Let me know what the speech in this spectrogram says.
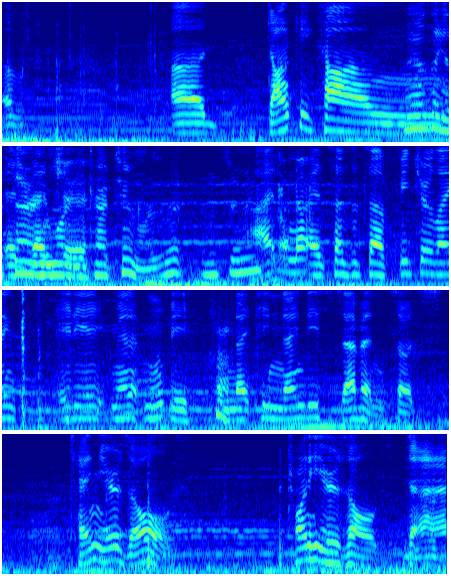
of uh, Donkey Kong That was like a Saturday morning cartoon, wasn't it? I'm assuming. I don't know. It says it's a feature-length, 88-minute movie from Huh. 1997, so it's 10 years old, or 20 years old. Uh,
